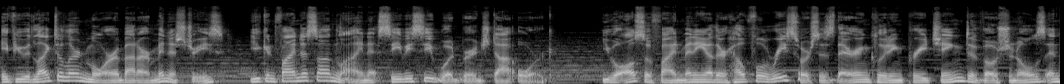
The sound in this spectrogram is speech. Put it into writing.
If you would like to learn more about our ministries, you can find us online at cbcwoodbridge.org. You will also find many other helpful resources there, including preaching, devotionals, and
